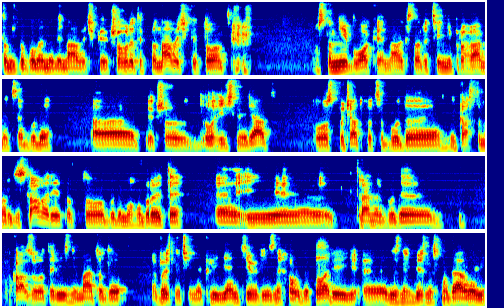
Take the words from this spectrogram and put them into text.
там здобули нові навички. Якщо говорити про навички, то основні блоки на акселераційній програмі це буде, е, якщо логічний ряд, то спочатку це буде Customer Discovery, тобто будемо говорити, і тренер буде показувати різні методи визначення клієнтів, різних аудиторій, е, різних бізнес-моделей, е,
